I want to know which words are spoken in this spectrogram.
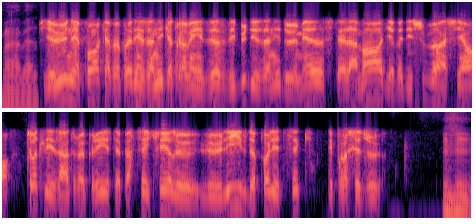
il y a eu une époque, à peu près dans les années 90, début des années 2000, c'était la mode, il y avait des subventions. Toutes les entreprises étaient parties écrire le, livre de politique des procédures. Mm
